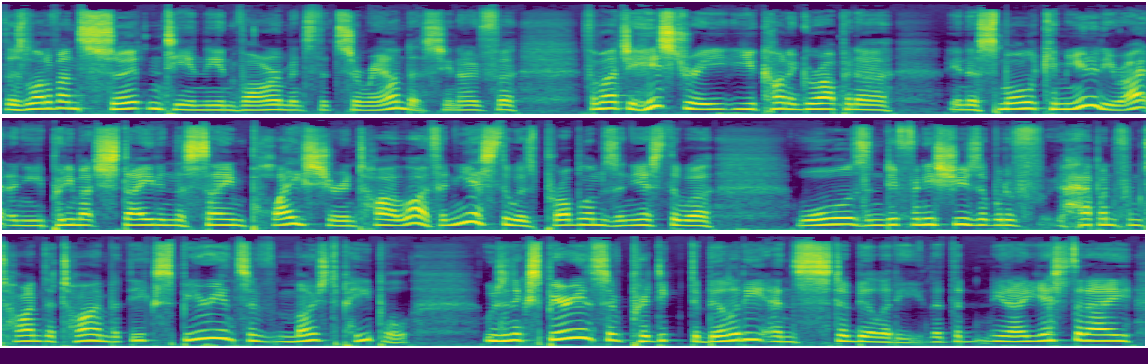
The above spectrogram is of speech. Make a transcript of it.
there's a lot of uncertainty in the environments that surround us. You know, for for much of history, you kind of grew up in a in a smaller community, right? And you pretty much stayed in the same place your entire life. And yes, there was problems, and yes, there were wars and different issues that would have happened from time to time. But the experience of most people was an experience of predictability and stability. That the you know yesterday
